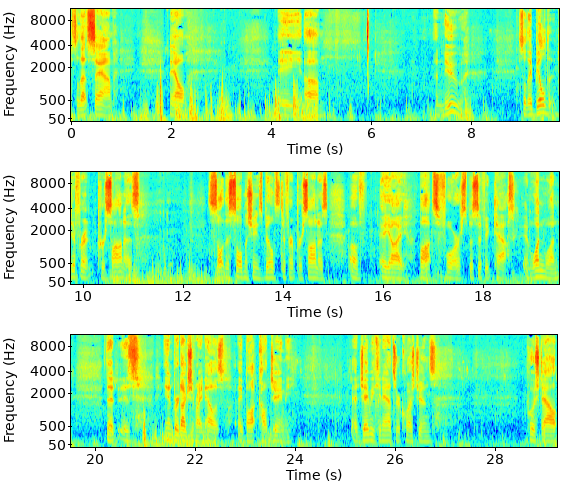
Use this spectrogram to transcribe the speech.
So that's Sam. Now, a um, a new so they build different personas. So the Soul Machines builds different personas of AI bots for specific tasks. And one one that is in production right now is a bot called Jamie. And Jamie can answer questions pushed out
